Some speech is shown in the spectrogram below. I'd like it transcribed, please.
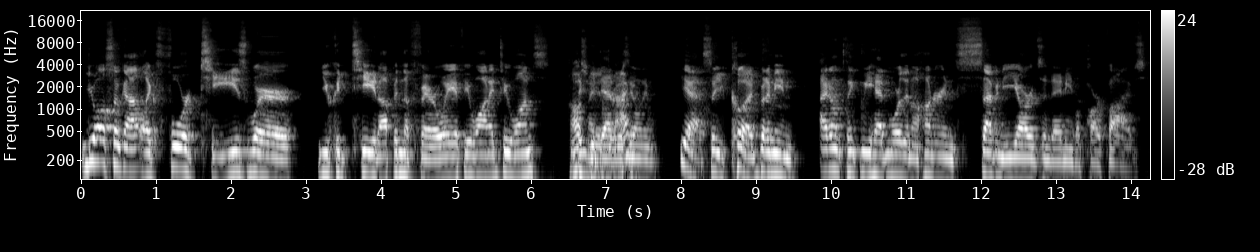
you also got like four tees where you could tee it up in the fairway if you wanted to once. I Oh, think my dad was the only. Yeah, so you could, but I mean, I don't think we had more than 170 yards into any of the par fives.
